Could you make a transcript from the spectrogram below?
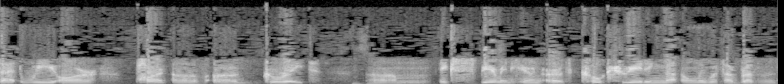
that we are part of a great um, experiment here on Earth, co-creating not only with our brothers and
